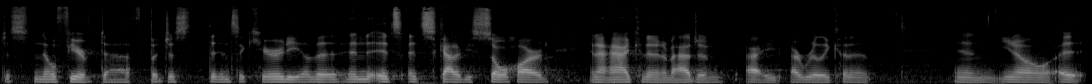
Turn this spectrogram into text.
Just no fear of death, but just the insecurity of it. And it's it's got to be so hard. And I, I couldn't imagine. I I really couldn't. And you know, it,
